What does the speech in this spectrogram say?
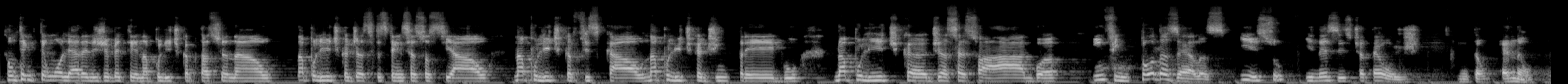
Então tem que ter um olhar LGBT na política habitacional, na política de assistência social, na política fiscal, na política de emprego, na política de acesso à água, enfim, todas elas. E isso inexiste até hoje. Então é não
